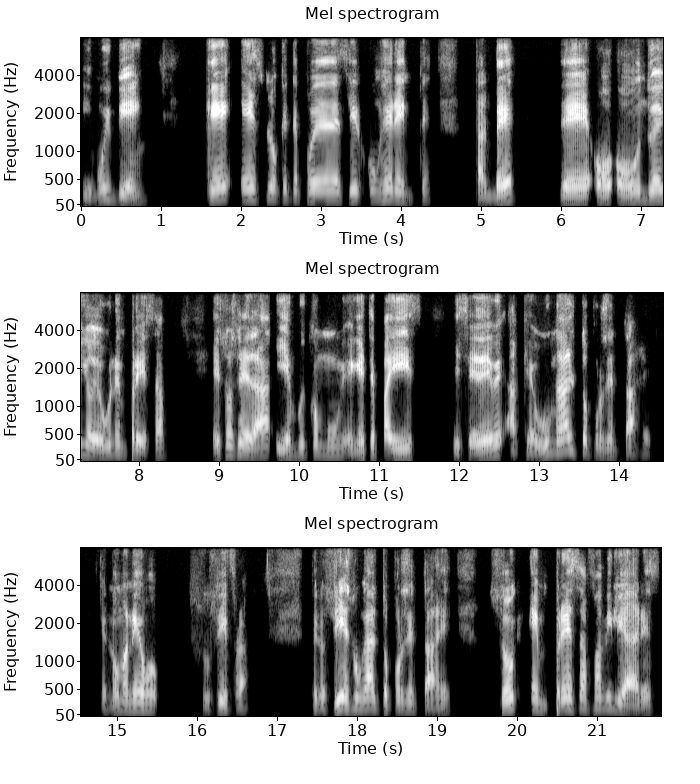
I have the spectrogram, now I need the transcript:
y muy bien, ¿qué es lo que te puede decir un gerente, tal vez, o, o un dueño de una empresa? Eso se da y es muy común en este país y se debe a que un alto porcentaje que no manejo su cifra, pero sí es un alto porcentaje, son empresas familiares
